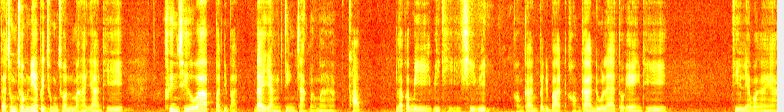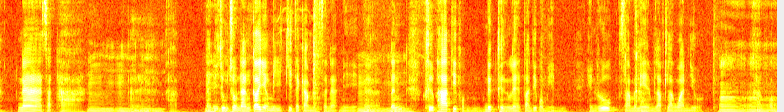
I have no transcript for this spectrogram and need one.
แต่ชุมชนเนี้ยเป็นชุมชนมหายานที่ขึ้นชื่อว่าปฏิบัติได้อย่างจริงจังมากครับๆแล้วก็มีวิถีชีวิตของการปฏิบัติของการดูแลตัวเองที่ที่เรียกว่าไงอะน่าศรัทธาอืมอืมเออือมครับแต่ในชุมชนนั้นก็ยังมีกิจกรรมลักษณะนี้อืมเอออืมนั่นคือภาพที่ผมนึกถึงเลยตอนที่ผมเห็นเห็นรูปสามเณรรับรางวัลอยู่อ่าอ่าครับผม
